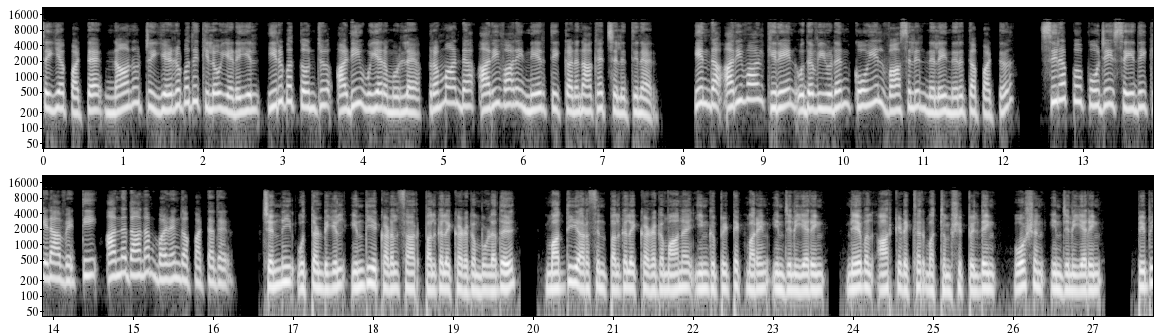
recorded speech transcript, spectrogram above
செய்யப்பட்ட நானூற்று எழுபது கிலோ எடையில் இருபத்தொன்று அடி உயரமுள்ள பிரம்மாண்ட அறிவாளை நேர்த்திக் கடனாகச் செலுத்தினர். இந்த அறிவாள் கிரேன் உதவியுடன் கோயில் வாசலில் நிலை நிறுத்தப்பட்டு சிறப்பு பூஜை செய்து கிடா வெட்டி அன்னதானம் வழங்கப்பட்டது. சென்னை உத்தண்டியில் இந்திய கடல்சார் பல்கலைக்கழகம் உள்ளது. மத்திய அரசின் பல்கலைக்கழகமான இங்கு B Tech marine engineering naval architecture மற்றும் shipbuilding ocean engineering B B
